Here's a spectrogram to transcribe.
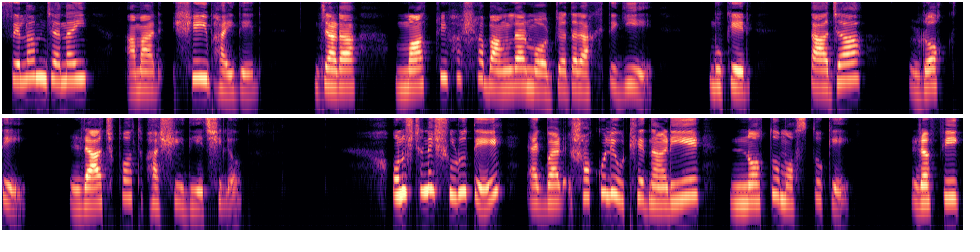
সেলাম জানাই আমার সেই ভাইদের, যারা মাতৃভাষা বাংলার মর্যাদা রাখতে গিয়ে বুকের তাজা রক্তে রাজপথ ভাসিয়ে দিয়েছিল। অনুষ্ঠানের শুরুতে একবার সকলে উঠে দাঁড়িয়ে নত মস্তকে রফিক,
